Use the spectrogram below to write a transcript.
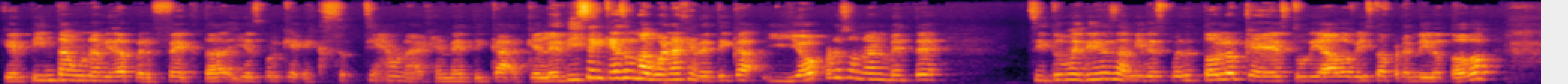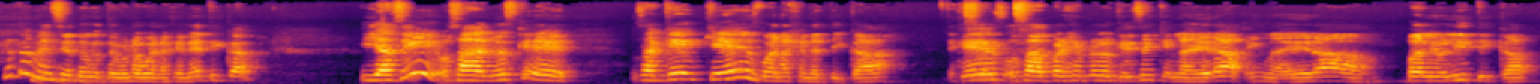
que pintan una vida perfecta y es porque tienen una genética, que le dicen que es una buena genética. Y yo personalmente, si tú me dices a mí después de todo lo que he estudiado, visto, aprendido, todo, yo también siento que tengo una buena genética. Y así, o sea, no es que, o sea, ¿qué, qué es buena genética? ¿Qué es? O sea, por ejemplo, lo que dicen que en la era, en la era paleolítica,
